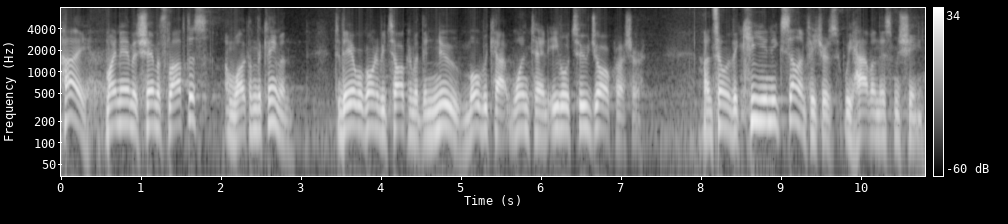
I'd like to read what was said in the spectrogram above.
Hi, my name is Seamus Loftus and welcome to Kleemann. Today we're going to be talking about the new Mobicat 110 Evo 2 jaw crusher and some of the key unique selling features we have on this machine.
